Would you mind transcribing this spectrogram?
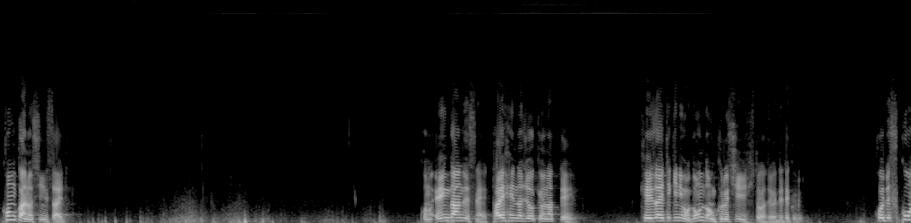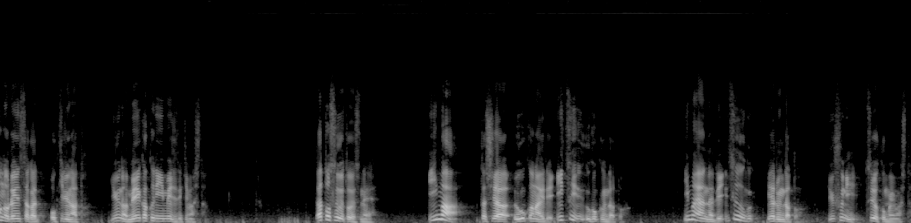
今回の震災この沿岸ですね大変な状況になって経済的にもどんどん苦しい人たちが出てくる。これで不幸の連鎖が起きるなというのは明確にイメージできました。だとするとですね今私は動かないでいつ動くんだと。今やらないでいつやるんだというふうに強く思いました。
